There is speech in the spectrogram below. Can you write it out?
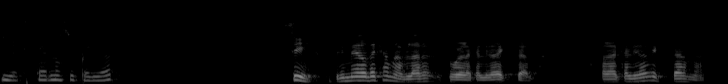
y externa superior? Sí, primero déjame hablar sobre la calidad externa. Para la calidad externa,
